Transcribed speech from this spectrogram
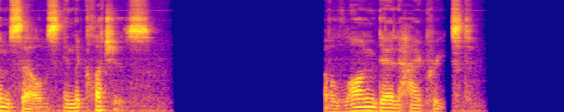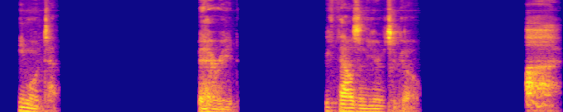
themselves in the clutches of a long dead high priest, Imhotep, buried 3,000 years ago. Ah.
